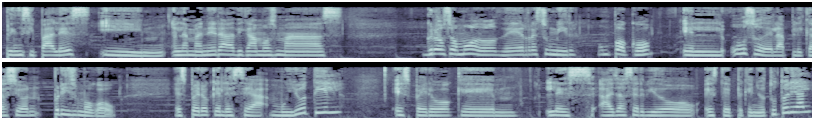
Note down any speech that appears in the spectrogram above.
principales y mm, la manera, digamos, más grosso modo de resumir un poco el uso de la aplicación Prismo Go. Espero que les sea muy útil. Espero que mm, les haya servido este pequeño tutorial.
